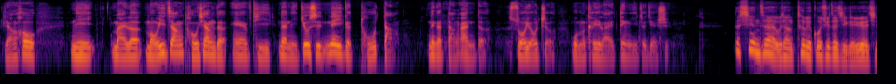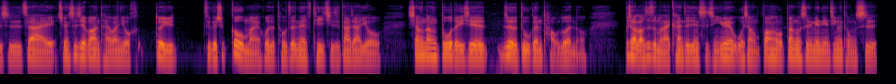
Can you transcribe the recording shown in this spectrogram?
然后。你买了某一张头像的 NFT，那你就是那一个图档、那个档案的所有者。我们可以来定义这件事。那现在，我想特别过去这几个月，其实，在全世界，包含台湾，有对于这个去购买或者投资 NFT，其实大家有相当多的一些热度跟讨论哦。不晓得老师怎么来看这件事情？因为我想，包含我办公室里面年轻的同事。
